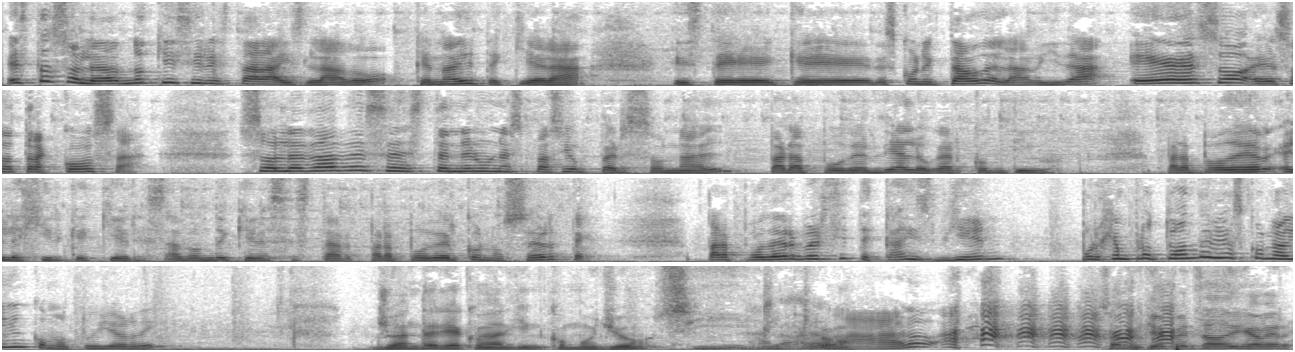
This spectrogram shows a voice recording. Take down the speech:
Esta soledad no quiere decir estar aislado, que nadie te quiera, este, que desconectado de la vida, eso es otra cosa. Soledad es, es tener un espacio personal para poder dialogar contigo, para poder elegir qué quieres, a dónde quieres estar, para poder conocerte, para poder ver si te caes bien. Por ejemplo, ¿tú andarías con alguien como tú, Jordi? Yo andaría con alguien como yo, sí, Ay, claro. claro. O sea, me quedé pensando, dije, a ver,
